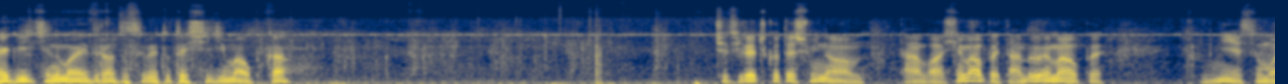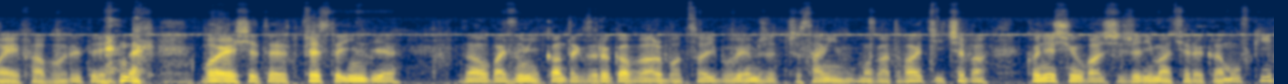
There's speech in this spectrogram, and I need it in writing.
Jak widzicie na mojej drodze sobie tutaj siedzi małpka. Przed chwileczką też minąłem. Tam właśnie małpy, tam były małpy. Nie są moje faworyty, jednak boję się te, przez te Indie załować z nimi kontakt wzrokowy albo coś, bo wiem, że czasami mogą atakować i trzeba koniecznie uważać, jeżeli macie reklamówki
